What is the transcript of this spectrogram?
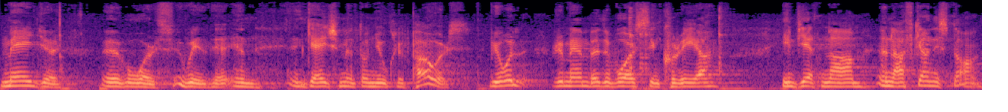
major wars with the engagement of nuclear powers. We all remember the wars in Korea, in Vietnam, and Afghanistan,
